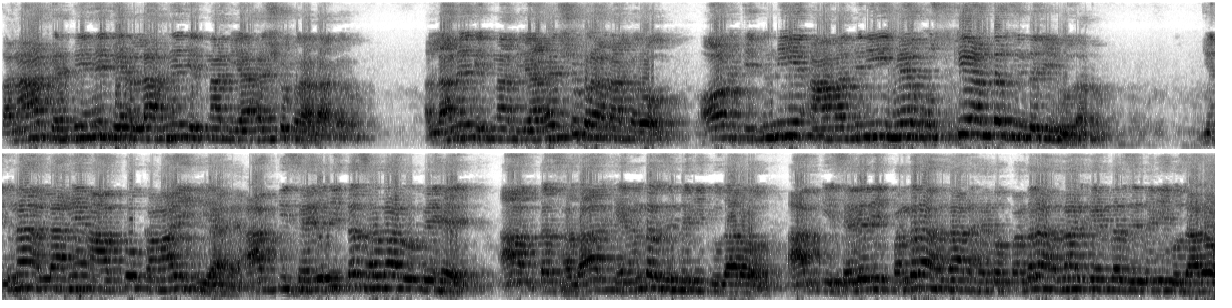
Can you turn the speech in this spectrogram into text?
कनात कहते हैं कि अल्लाह ने जितना दिया है, शुक्र अदा करो। अल्लाह ने जितना दिया है, शुक्र अदा करो। और जितनी आमदनी है उसके अंदर ज़िंदगी गुजारो। जितना अल्लाह ने आपको कमाई दिया है, आपकी सैलरी दस हज़ार रुपए है, आप दस हज़ार के अंदर ज़िंदगी गुजारो। आपकी सैलरी पंद्रह हज़ार है तो पंद्रह हज़ार के अंदर ज़िंदगी गुजारो।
